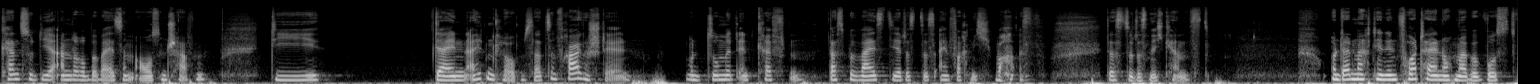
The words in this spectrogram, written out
kannst du dir andere Beweise im Außen schaffen, die deinen alten Glaubenssatz in Frage stellen und somit entkräften. Was beweist dir, dass das einfach nicht wahr ist, dass du das nicht kannst? Und dann mach dir den Vorteil nochmal bewusst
